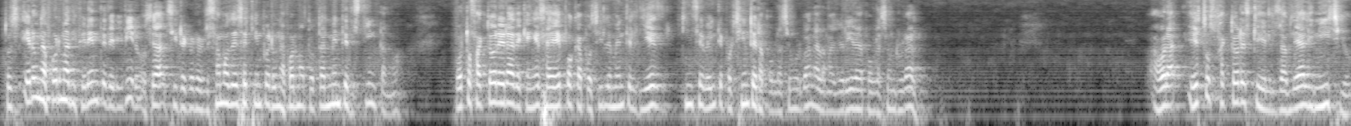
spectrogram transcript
Entonces era una forma diferente de vivir, o sea, si regresamos de ese tiempo era una forma totalmente distinta, ¿no? Otro factor era de que en esa época posiblemente el 10, 15, 20% era población urbana, la mayoría era población rural. Ahora, estos factores que les hablé al inicio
